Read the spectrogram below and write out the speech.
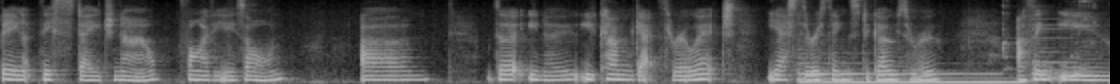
being at this stage now, five years on, um, that you know you can get through it. Yes, there are things to go through. I think you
